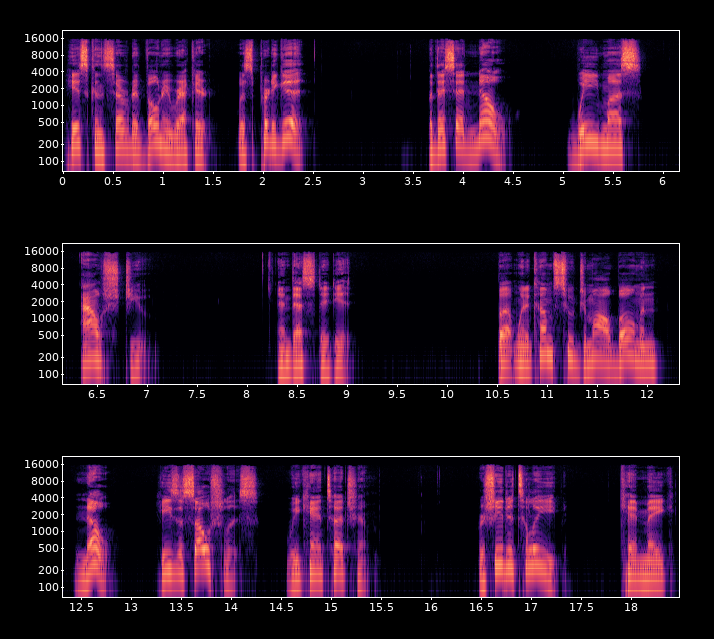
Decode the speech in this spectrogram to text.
his conservative voting record was pretty good. But they said, no, we must oust you. And that's what they did. But when it comes to Jamaal Bowman, no, he's a socialist. We can't touch him. Rashida Tlaib can make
